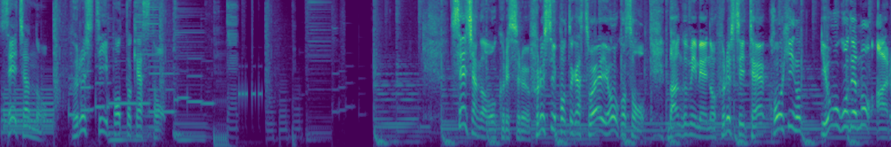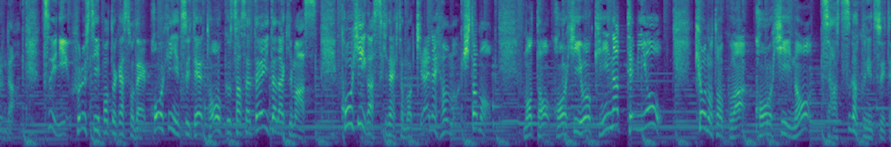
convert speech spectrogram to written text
せいちゃんのフルシティポッドキャスト。せいちゃんがお送りするフルシティポッドキャストへようこそ。番組名のフルシティってコーヒーの用語でもあるんだ。ついにフルシティポッドキャストでコーヒーについてトークさせていただきます。コーヒーが好きな人も嫌いな人も人ももっとコーヒーを気になってみよう今日のトークはコーヒーの雑学について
